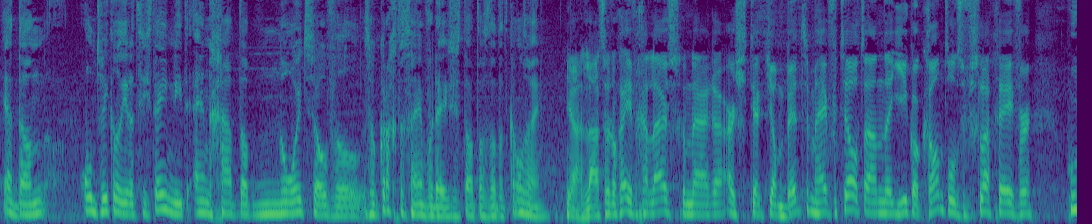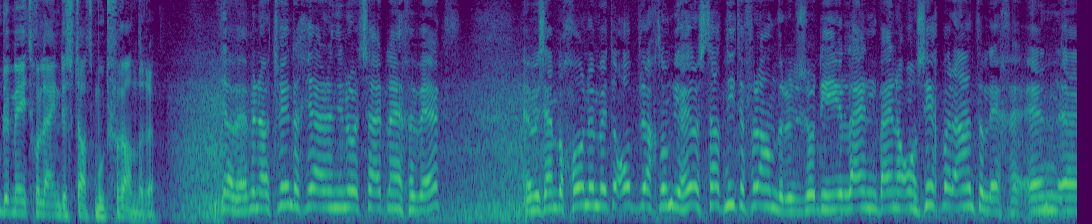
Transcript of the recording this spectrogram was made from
ja, dan ontwikkel je dat systeem niet en gaat dat nooit zoveel, zo krachtig zijn voor deze stad als dat het kan zijn. Ja, laten we nog even gaan luisteren naar uh, architect Jan Bentum. Hij vertelt aan uh, Jico Krant, onze verslaggever, hoe de metrolijn de stad moet veranderen. Ja, we hebben nu 20 jaar aan die Noord-Zuidlijn gewerkt. En we zijn begonnen met de opdracht om die hele stad niet te veranderen. Dus door die lijn bijna onzichtbaar aan te leggen. En uh,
